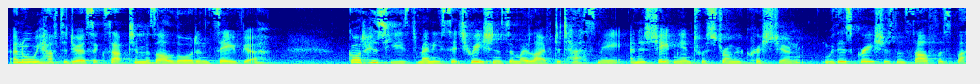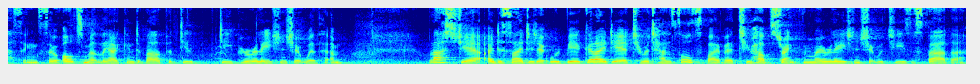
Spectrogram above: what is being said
And all we have to do is accept Him as our Lord and Savior. God has used many situations in my life to test me and has shaped me into a stronger Christian with His gracious and selfless blessings, so ultimately I can develop a deep, deeper relationship with Him. Last year, I decided it would be a good idea to attend Soul Survivor to help strengthen my relationship with Jesus further.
